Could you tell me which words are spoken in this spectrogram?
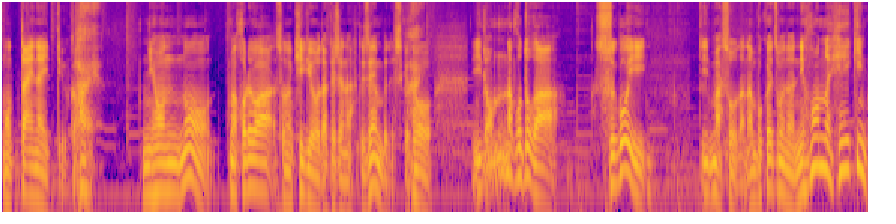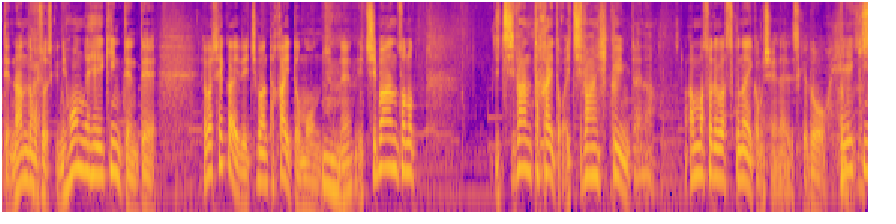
もったいないっていうか、はい、日本の、まあ、これはその企業だけじゃなくて全部ですけど、はい、いろんなことがすごいまあそうだな。僕がいつも言うのは日本の平均点何でもそうですけど、はい、日本の平均点ってやっぱり世界で一番高いと思うんですよね。うん、一番その一番高いとか一番低いみたいな。あんまそれは少ないかもしれないですけど平均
